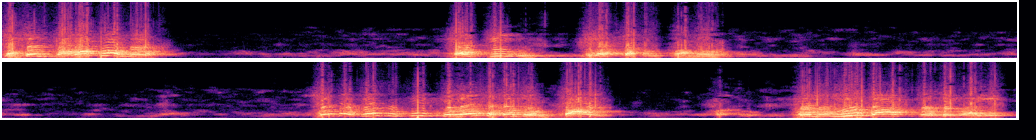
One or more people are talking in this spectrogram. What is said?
Nós temos que pagar com amor. É o filho que nós pagamos com amor. Quantas vezes o filho se lança contra um pai, como mil casos que eu tenho aí,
